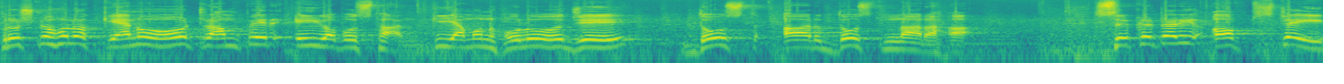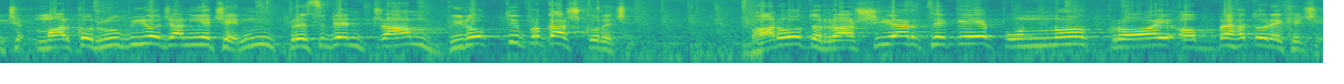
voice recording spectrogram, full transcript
প্রশ্ন হলো, কেন ট্রাম্পের এই অবস্থান? কি এমন হলো যে দোস্ত আর দোস্ত না রাহা? Secretary of state Marco Rubio জানিয়েছেন, প্রেসিডেন্ট ট্রাম্প বিরক্তি প্রকাশ করেছেন। ভারত রাশিয়ার থেকে পণ্য ক্রয় অব্যাহত রেখেছে,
